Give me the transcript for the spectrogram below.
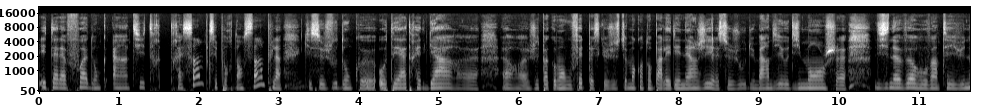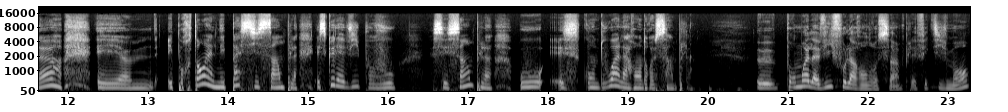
est à la fois donc à un titre très simple, c'est pourtant simple, qui se joue donc euh, au théâtre Edgar. Euh, alors je sais pas comment vous faites parce que justement quand on parlait d'énergie, elle se joue du mardi au dimanche, 19h ou 21h, et, et pourtant elle n'est pas si simple. Est-ce que la vie pour vous c'est simple ou est-ce qu'on doit la rendre simple? Pour moi la vie il faut la rendre simple, effectivement.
